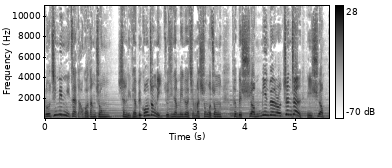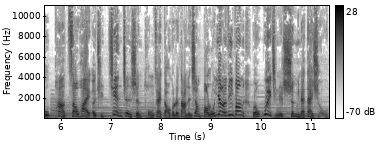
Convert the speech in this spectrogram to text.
如今天你在祷告当中，圣灵特别光照你，最近在面对的紧张生活中，特别需要面对到真正，你需要不怕遭害而去见证神同在祷告的大能，像保罗一样的地方，我要为着你的生命来代求，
